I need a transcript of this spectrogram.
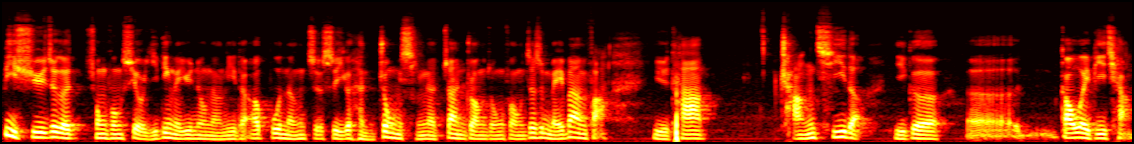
必须这个中锋是有一定的运动能力的，而不能只是一个很重型的站桩中锋，这是没办法与他长期的一个呃高位逼抢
